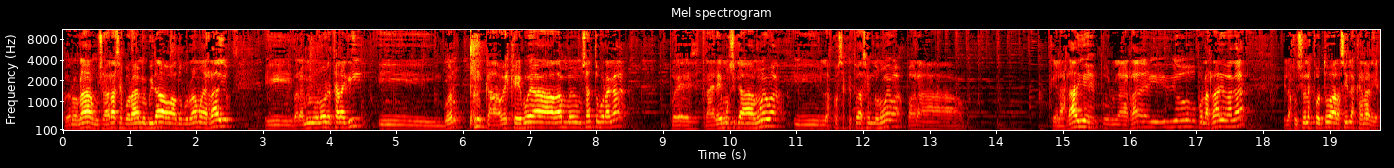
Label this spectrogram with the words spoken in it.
Bueno, nada, muchas gracias por haberme invitado a tu programa de radio. Y para mí es un honor estar aquí. Y bueno, cada vez que pueda darme un salto por acá, pues traeré música nueva y las cosas que estoy haciendo nuevas para que las radios por la radio, por la radio de acá las fusiones por todas las Islas Canarias.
